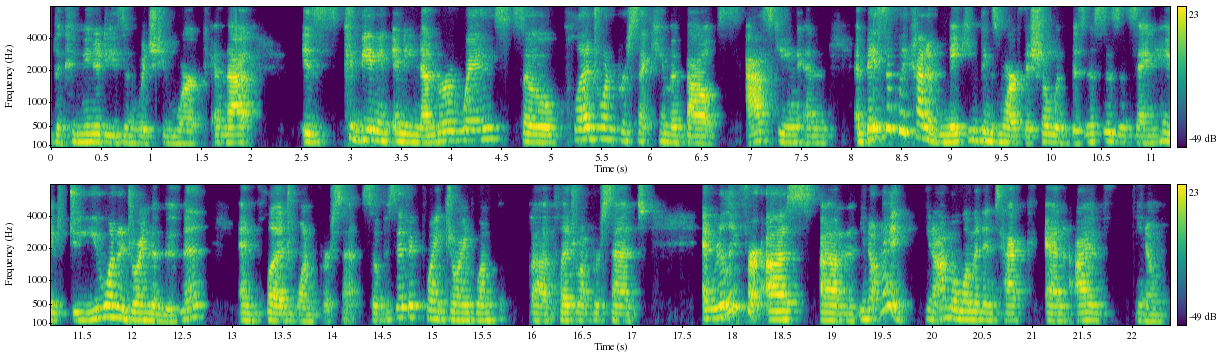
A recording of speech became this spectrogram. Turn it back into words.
the communities in which you work, and that is could be in any number of ways. So Pledge 1% came about asking and and basically kind of making things more official with businesses and saying, hey, do you want to join the movement and pledge 1%? So Pacific Point joined one uh, pledge 1%. And really for us, um, you know, I you know, I'm a woman in tech and I've, you know,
